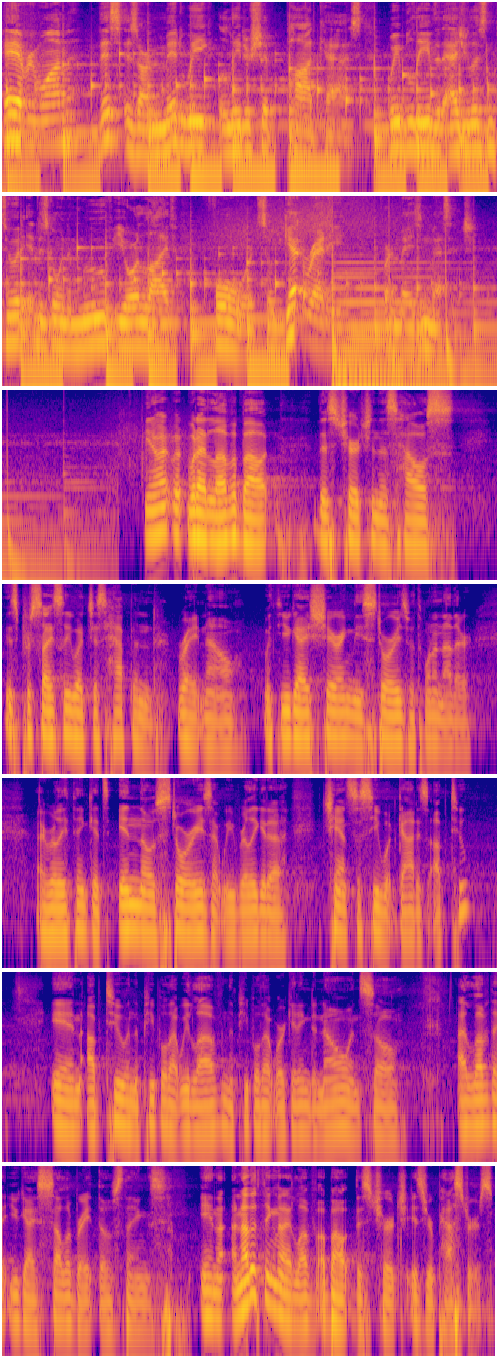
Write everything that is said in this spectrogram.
Hey everyone, this is our midweek leadership podcast. We believe that as you listen to it, it is going to move your life forward. So get ready for an amazing message. You know what, what I love about this church and this house is precisely what just happened right now with you guys sharing these stories with one another. I really think it's in those stories that we really get a chance to see what God is up to and up to and the people that we love and the people that we're getting to know. And so I love that you guys celebrate those things. And another thing that I love about this church is your pastors.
